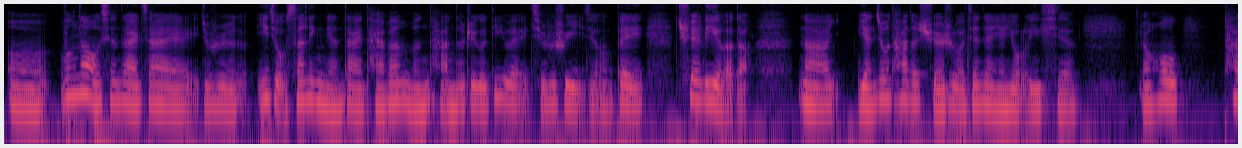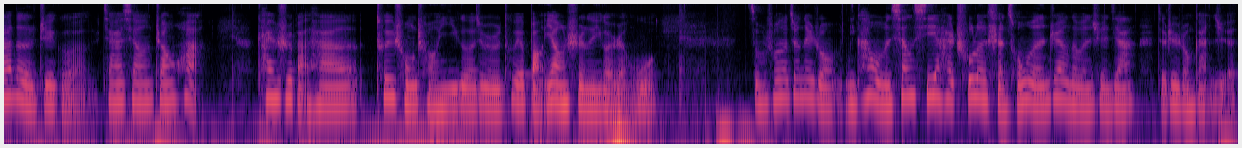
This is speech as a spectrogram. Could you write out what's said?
呃，翁闹现在在就是一九三零年代台湾文坛的这个地位其实是已经被确立了的。那研究他的学者渐渐也有了一些，然后他的这个家乡彰化开始把他推崇成一个就是特别榜样式的一个人物。怎么说呢？就那种你看我们湘西还出了沈从文这样的文学家，就这种感觉。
